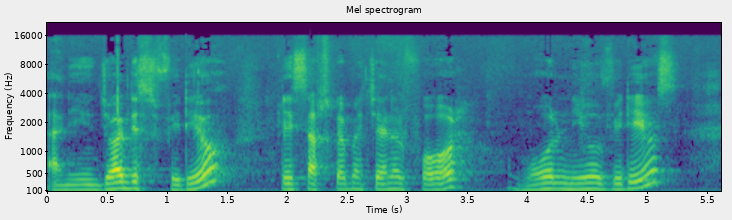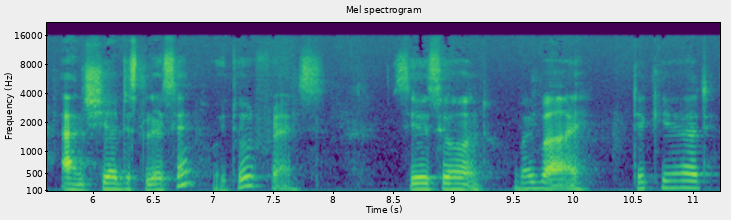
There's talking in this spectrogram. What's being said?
and you enjoyed this video. Please subscribe my channel for more new videos and share this lesson with your friends. See you soon. Bye bye take care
